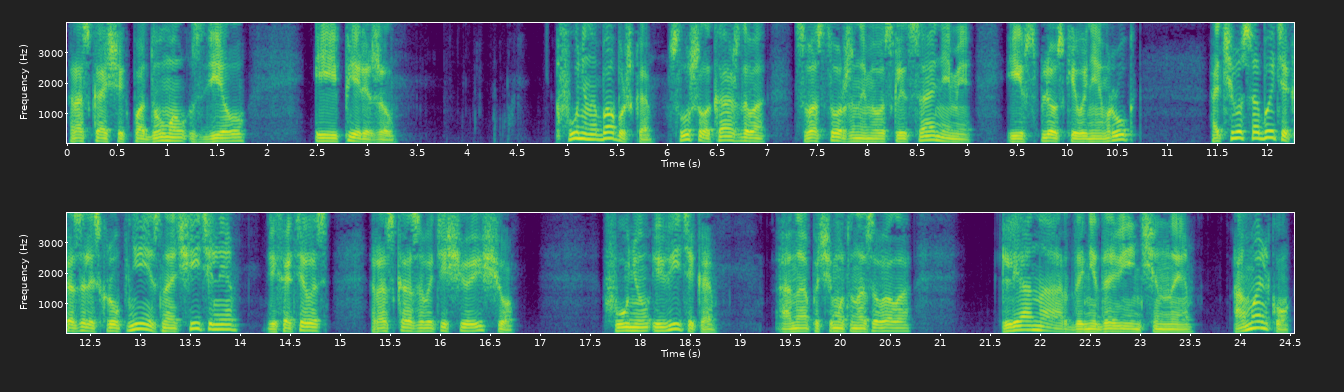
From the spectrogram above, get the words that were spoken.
рассказчик подумал, сделал и пережил. Фунина бабушка слушала каждого с восторженными восклицаниями и всплескиванием рук, отчего события казались крупнее, значительнее, и хотелось рассказывать еще и еще. Фуню и Витика она почему-то называла «Леонардо недовинченные», а Мальку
